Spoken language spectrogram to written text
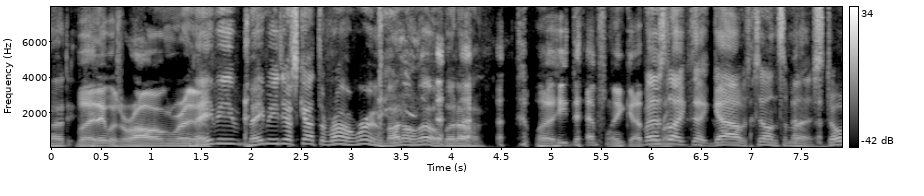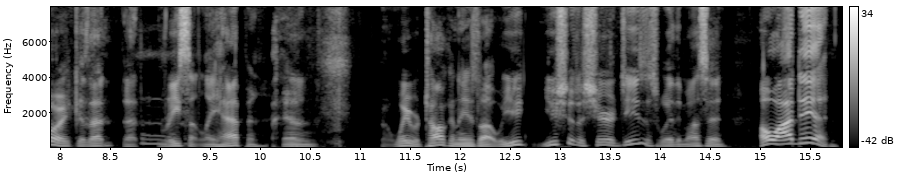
But But it was wrong room. Maybe maybe he just got the wrong room. I don't know, but uh, Well, he definitely got But the it's wrong. like that guy I was telling some of that story because that, that recently happened. And we were talking. He's like, "Well, you you should have shared Jesus with him." I said, "Oh, I did."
